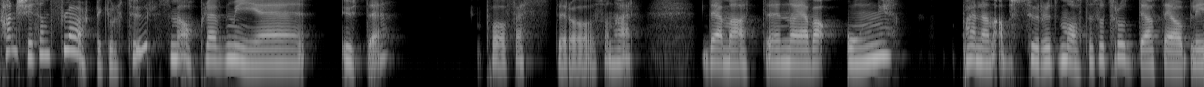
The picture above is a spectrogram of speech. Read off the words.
Kanskje som flørtekultur, som jeg har opplevd mye ute. På fester og sånn her. Det med at eh, når jeg var ung, på en eller annen absurd måte, så trodde jeg at det å bli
